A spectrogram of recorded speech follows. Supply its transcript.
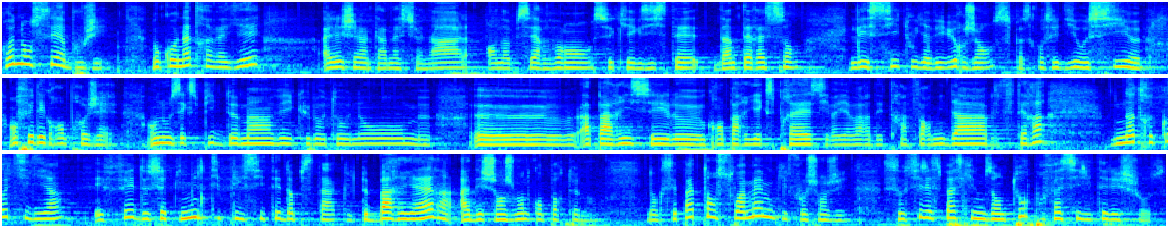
renoncer à bouger. Donc on a travaillé à l'échelle internationale en observant ce qui existait d'intéressant, les sites où il y avait urgence, parce qu'on s'est dit aussi, euh, on fait des grands projets. On nous explique demain véhicule autonome, euh, à Paris c'est le Grand Paris Express, il va y avoir des trains formidables, etc notre quotidien est fait de cette multiplicité d'obstacles, de barrières à des changements de comportement. Donc ce n'est pas tant soi-même qu'il faut changer, c'est aussi l'espace qui nous entoure pour faciliter les choses.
